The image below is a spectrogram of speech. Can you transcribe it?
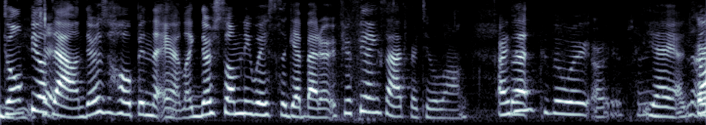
don't feel Say down there's hope in the air like there's so many ways to get better if you're feeling sad for too long I But- think the way. Oh, yeah, yeah yeah go I-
